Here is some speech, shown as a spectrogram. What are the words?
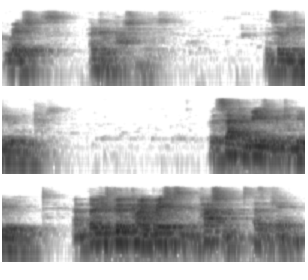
gracious, and compassionate. And so we can be relieved. The second reason we can be relieved, and though he's good, kind, gracious, and compassionate as a king,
